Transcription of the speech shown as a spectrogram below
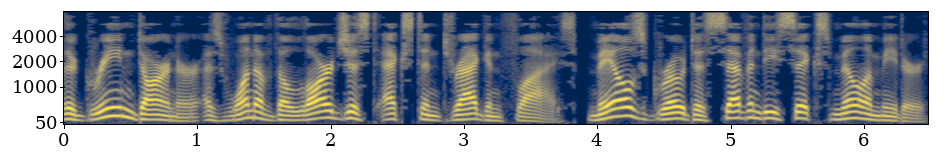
The green darner is one of the largest extant dragonflies. Males grow to 76 mm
